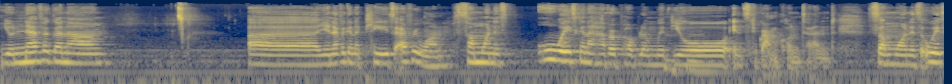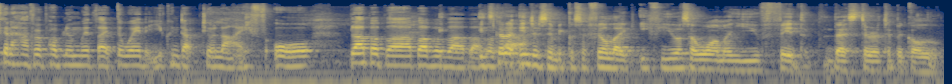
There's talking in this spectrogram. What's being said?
you're never gonna, uh, you're never gonna please everyone. Someone is always going to have a problem with your Mm-hmm. Instagram content. Someone is always going to have a problem with like the way that you conduct your life or blah blah blah blah blah blah blah. it's blah, kind of interesting because I feel like if you as a woman you fit the stereotypical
